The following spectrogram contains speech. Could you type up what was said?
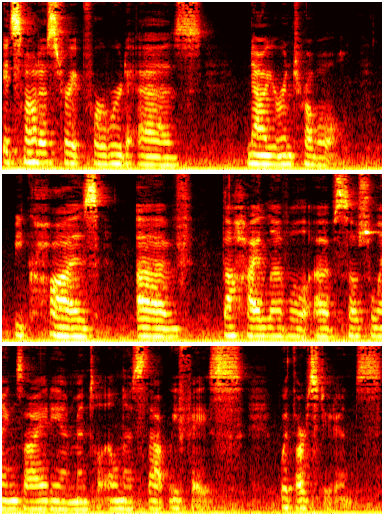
it's not as straightforward as now you're in trouble because of the high level of social anxiety and mental illness that we face with our students.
